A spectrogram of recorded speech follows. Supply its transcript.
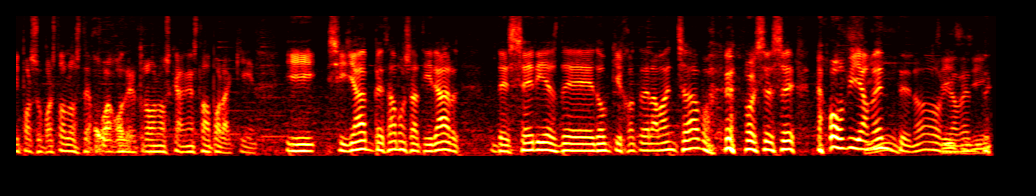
y por supuesto los de Juego de Tronos que han estado por aquí. Y si ya empezamos a tirar de series de Don Quijote de la Mancha, pues, pues ese, obviamente, ¿no? Obviamente.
